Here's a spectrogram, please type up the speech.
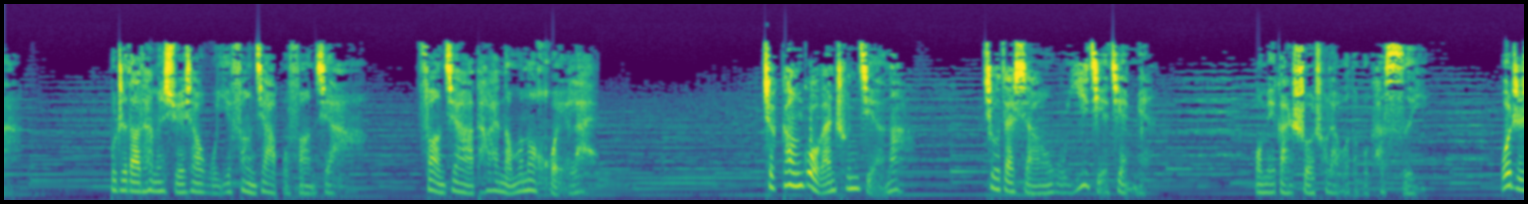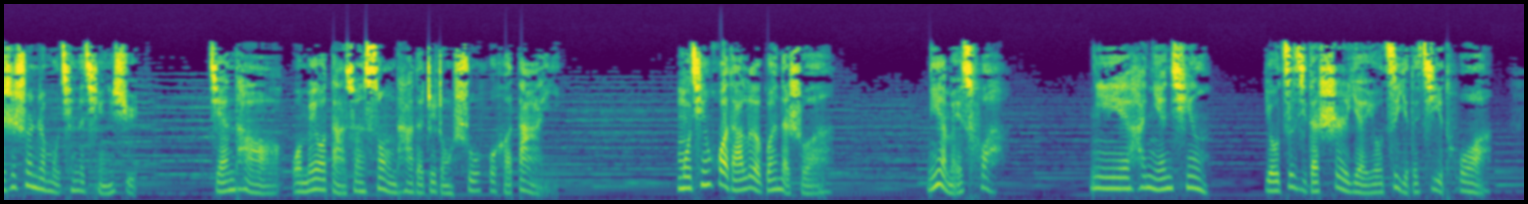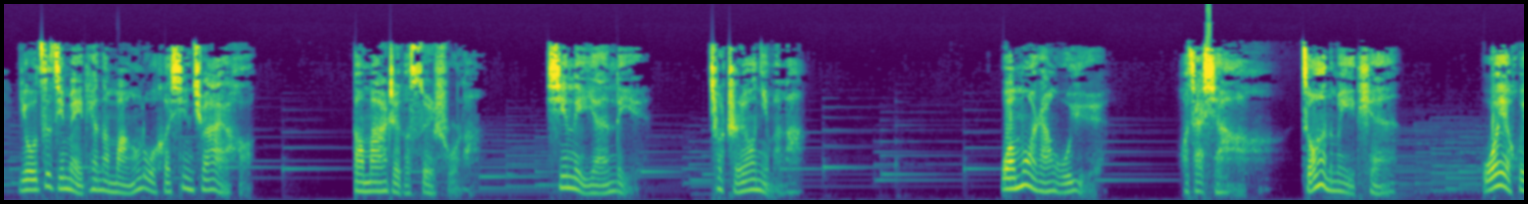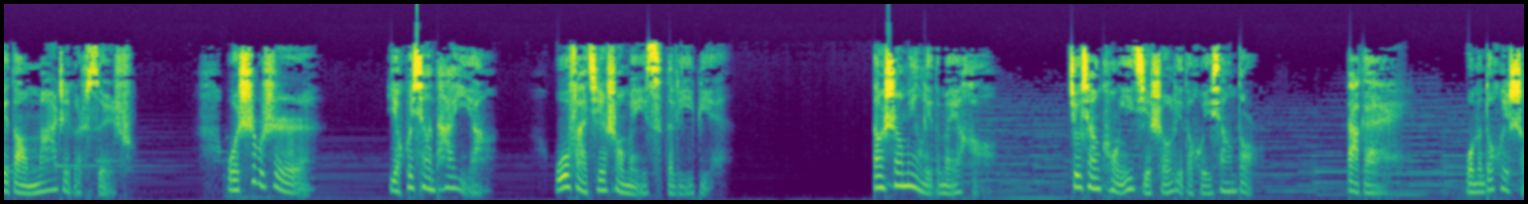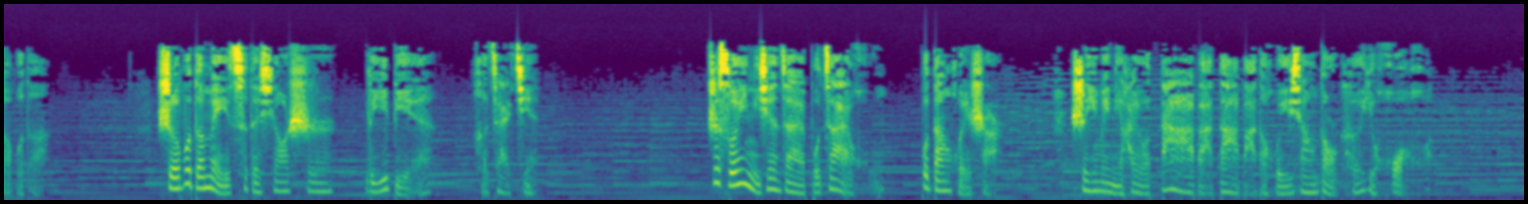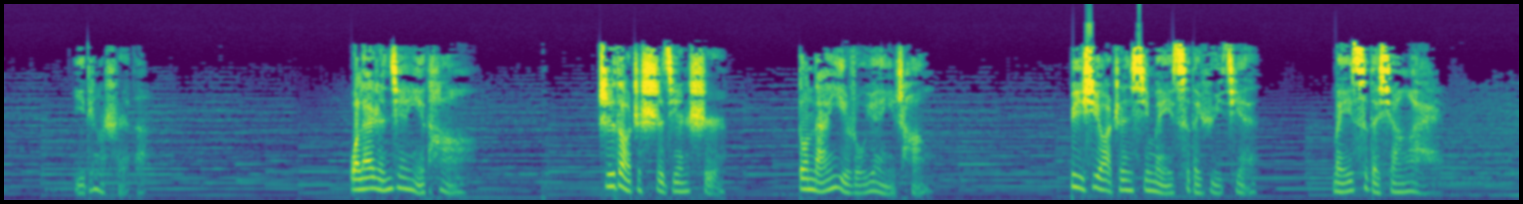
不知道他们学校五一放假不放假，放假他还能不能回来？这刚过完春节呢。就在想五一节见面，我没敢说出来我的不可思议，我只是顺着母亲的情绪，检讨我没有打算送他的这种疏忽和大意。母亲豁达乐观的说：“你也没错，你还年轻，有自己的事业，有自己的寄托，有自己每天的忙碌和兴趣爱好。到妈这个岁数了，心里眼里就只有你们了。”我默然无语，我在想，总有那么一天，我也会到妈这个岁数，我是不是也会像她一样，无法接受每一次的离别？当生命里的美好，就像孔乙己手里的茴香豆，大概我们都会舍不得，舍不得每一次的消失、离别和再见。之所以你现在不在乎。不当回事儿，是因为你还有大把大把的茴香豆可以霍霍，一定是的。我来人间一趟，知道这世间事都难以如愿以偿，必须要珍惜每一次的遇见，每一次的相爱，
